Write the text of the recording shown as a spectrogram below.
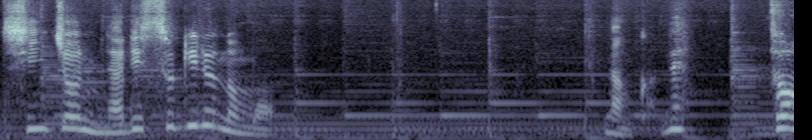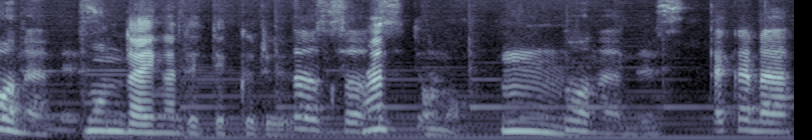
慎重になりすぎるのもなんかねそうなんです。問題が出てくるなって思う。うん。そうなんです。だから、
